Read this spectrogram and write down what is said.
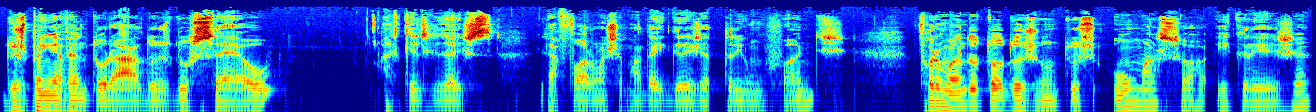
dos bem-aventurados do céu, aqueles que já, já formam a chamada igreja triunfante, formando todos juntos uma só igreja,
